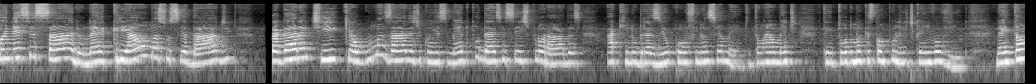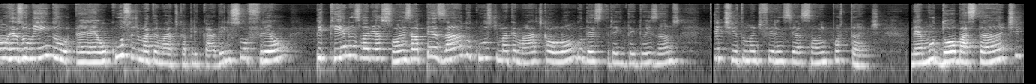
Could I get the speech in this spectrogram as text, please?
Foi necessário né, criar uma sociedade para garantir que algumas áreas de conhecimento pudessem ser exploradas aqui no Brasil com financiamento. Então, realmente, tem toda uma questão política envolvida. Né? Então, resumindo, é, o curso de matemática aplicada, ele sofreu pequenas variações, apesar do curso de matemática, ao longo desses 32 anos, ter tido uma diferenciação importante. Né? Mudou bastante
